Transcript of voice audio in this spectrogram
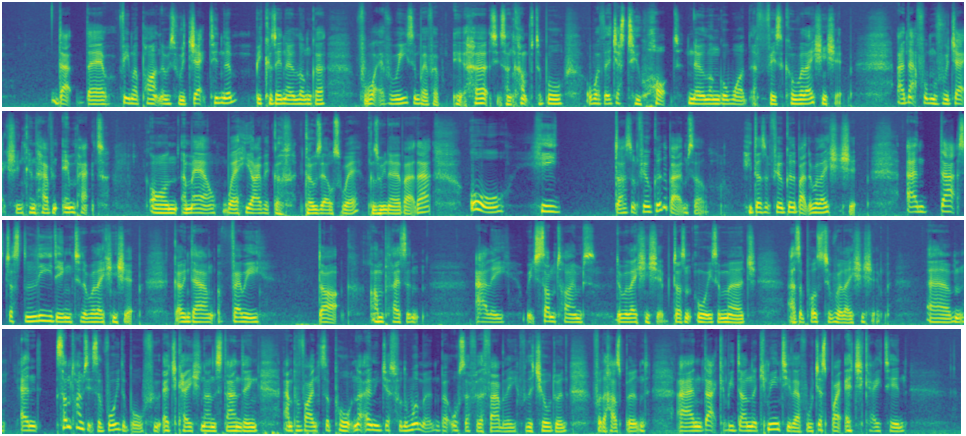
that their female partner is rejecting them because they no longer, for whatever reason, whether it hurts, it's uncomfortable, or whether they're just too hot, no longer want a physical relationship. And that form of rejection can have an impact on a male where he either goes, goes elsewhere, because we know about that, or he doesn't feel good about himself. He doesn't feel good about the relationship. And that's just leading to the relationship going down a very dark, unpleasant alley which sometimes the relationship doesn't always emerge as a positive relationship. Um, and sometimes it's avoidable through education, understanding, and providing support not only just for the woman, but also for the family, for the children, for the husband. And that can be done at community level just by educating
